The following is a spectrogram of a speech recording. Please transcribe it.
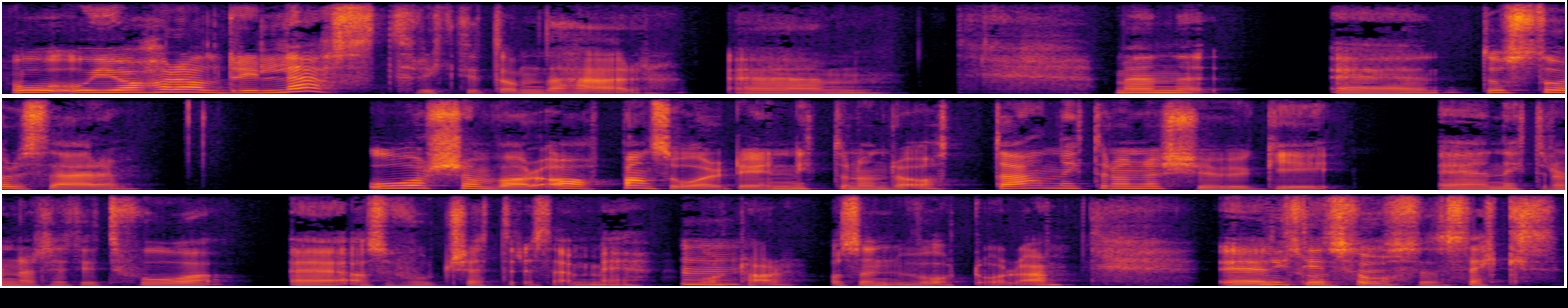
Och, och jag har aldrig läst riktigt om det här. Ehm, men eh, då står det så här. År som var apans år, det är 1908, 1920, eh, 1932, eh, alltså fortsätter det så här med Mm. årtal. Och sen vårt år då. Eh, 92. 2006.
